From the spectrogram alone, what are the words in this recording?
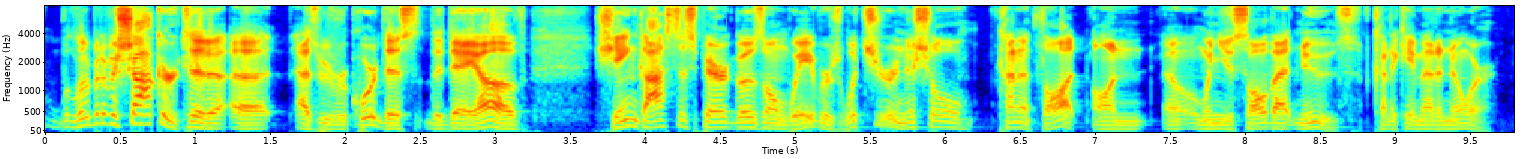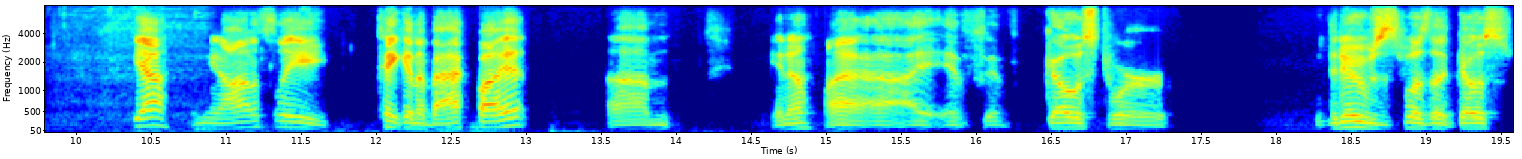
a little bit of a shocker to uh, as we record this the day of. Shane Gostisbehere goes on waivers. What's your initial kind of thought on uh, when you saw that news? Kind of came out of nowhere. Yeah, I mean, honestly, taken aback by it. Um, you know, I, I if if Ghost were the news was that Ghost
